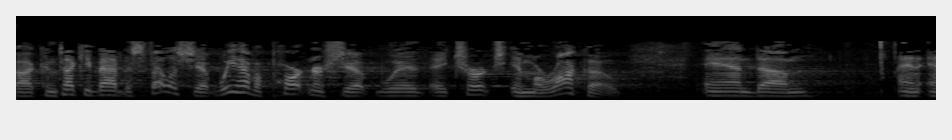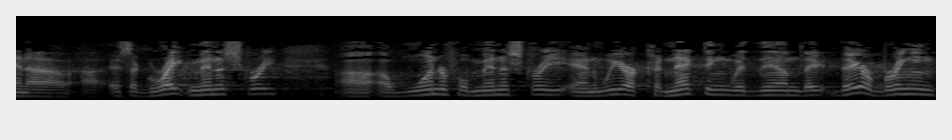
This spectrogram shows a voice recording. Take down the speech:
uh, Kentucky Baptist Fellowship, we have a partnership with a church in Morocco, and um, and, and uh, uh it's a great ministry, uh, a wonderful ministry, and we are connecting with them. They they are bringing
